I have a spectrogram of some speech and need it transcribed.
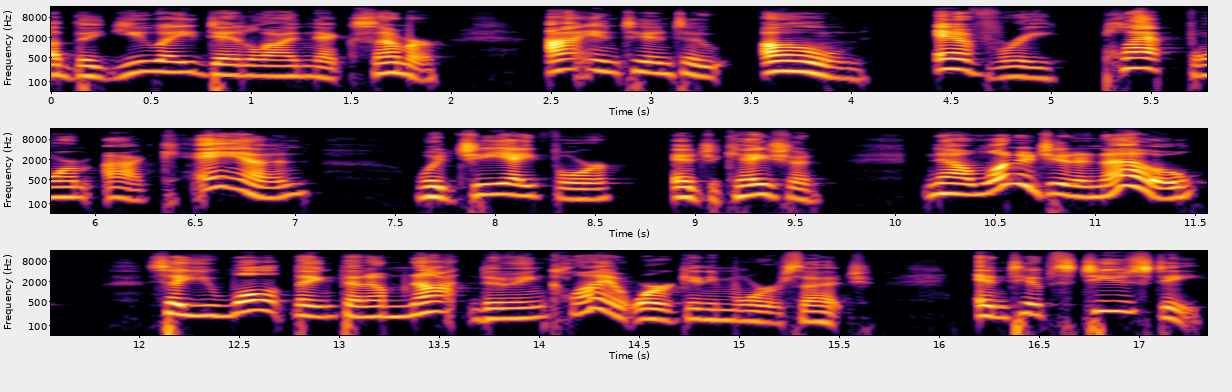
of the UA deadline next summer. I intend to own every platform I can with GA4 education. Now, I wanted you to know so you won't think that I'm not doing client work anymore or such. And Tips Tuesday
